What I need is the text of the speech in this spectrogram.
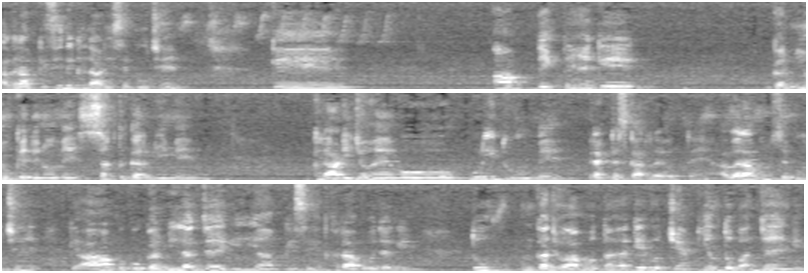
अगर आप किसी भी खिलाड़ी से पूछें कि आप देखते हैं कि गर्मियों के दिनों में, सख्त गर्मी में, खिलाड़ी जो हैं वो पूरी धूप में प्रैक्टिस कर रहे होते हैं। अगर आप उनसे पूछें कि आपको गर्मी लग जाएगी या आपकी सेहत ख़राब हो जाएगी तो उनका जवाब होता है कि वो चैम्पियन तो बन जाएँगे,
